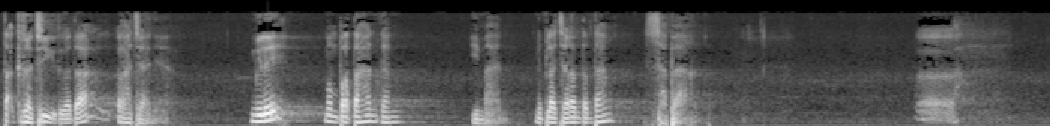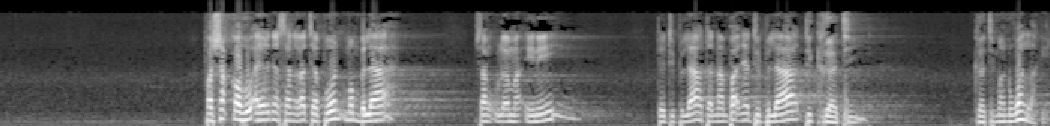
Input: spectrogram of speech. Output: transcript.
tak gaji gitu kata rajanya. Milih mempertahankan iman. Ini pelajaran tentang sabar. Fasyakkahu akhirnya sang raja pun membelah sang ulama ini dia dibelah dan nampaknya dibelah digaji gaji manual lagi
